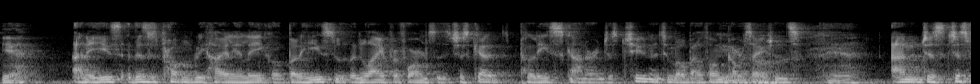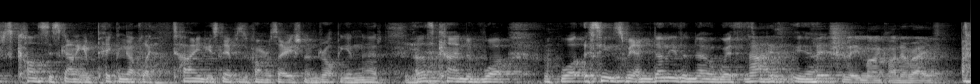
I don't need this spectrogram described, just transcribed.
yeah. And he used this is probably highly illegal, but he used to in live performances just get a police scanner and just tune into mobile phone conversations Yeah. and just just constantly scanning and picking up like tiny snippets of conversation and dropping in and out. And that's kind of what what it seems to be. And you don't even know with That is yeah. literally my kind of rave.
